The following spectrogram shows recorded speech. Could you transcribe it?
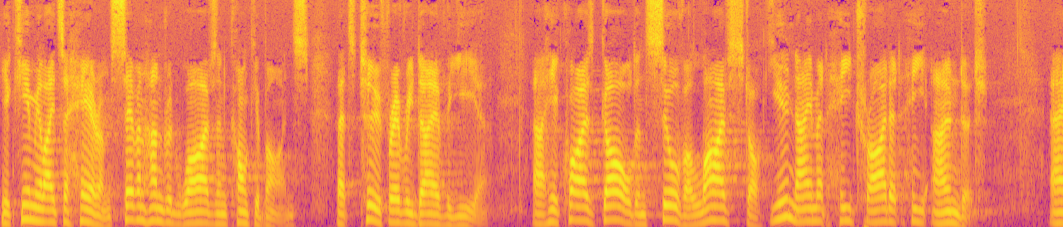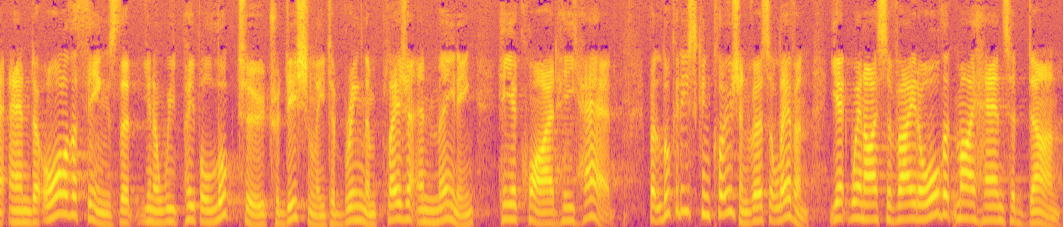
He accumulates a harem, 700 wives and concubines. That's two for every day of the year. Uh, he acquires gold and silver, livestock, you name it, he tried it, he owned it. Uh, and all of the things that you know we people look to traditionally to bring them pleasure and meaning, he acquired, he had. But look at his conclusion, verse 11. Yet when I surveyed all that my hands had done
